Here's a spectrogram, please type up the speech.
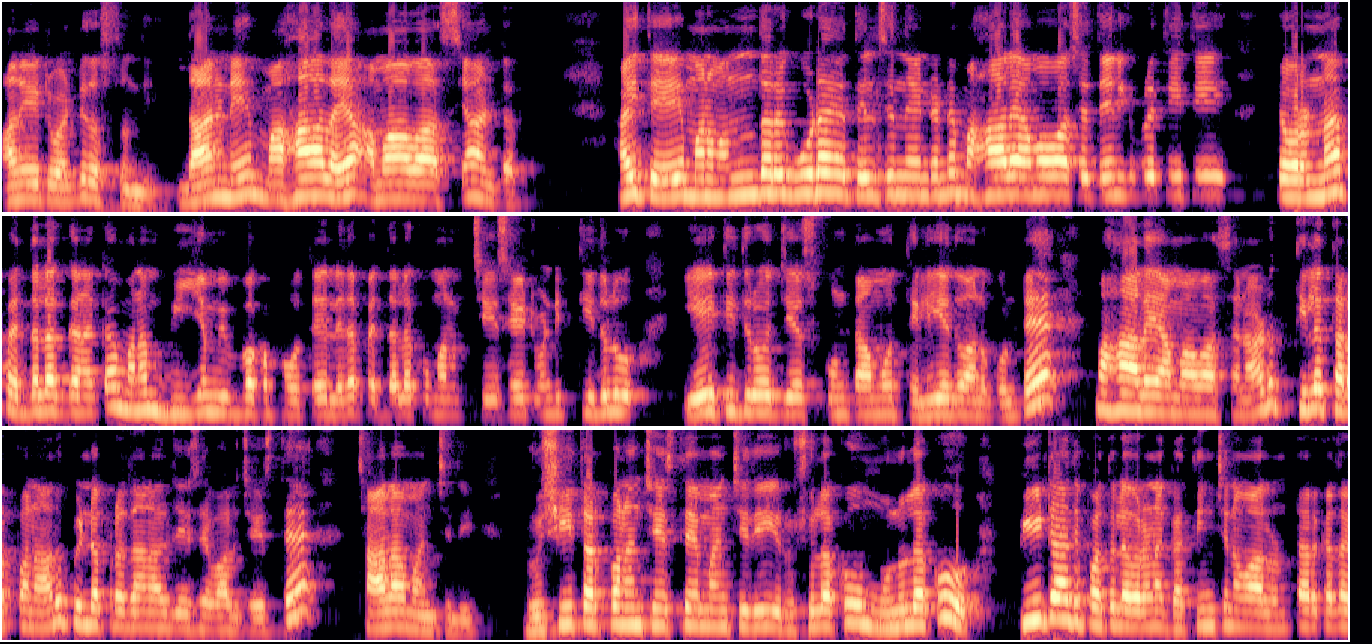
అనేటువంటిది వస్తుంది. దానినే మహాలయ అమావాస్య అంటారు. అయితే మనం అందరూ కూడా తెలిసింది ఏంటంటే మహాలయ అమావాస్య దేనికి ప్రతీతి? ఎవరన్నా పెద్దలకు గనక మనం బియ్యం ఇవ్వకపోతే లేదా పెద్దలకు మనకు చేసేటువంటి తిథులు ఏ తిథి రోజు చేసుకుంటామో తెలియదు అనుకుంటే మహాలయ అమావాస్య నాడు తిల తర్పణాలు పిండ ప్రదానాలు చేసే వాళ్ళు చేస్తే చాలా మంచిది. ఋషి తర్పణం చేస్తే మంచిది ఋషులకు మునులకు పీఠాధిపతులు ఎవరైనా గతించిన వాళ్ళు ఉంటారు కదా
